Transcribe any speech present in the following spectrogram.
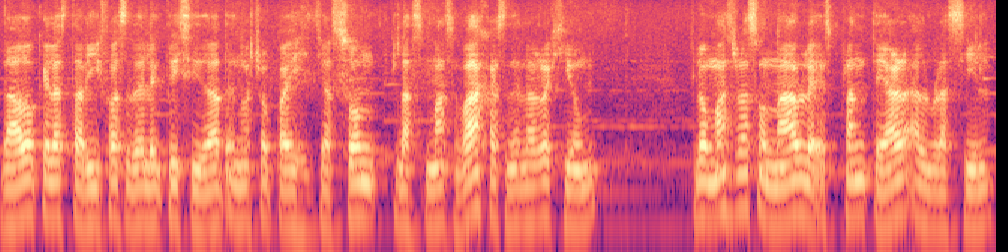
Dado que las tarifas de electricidad en nuestro país ya son las más bajas de la región, lo más razonable es plantear al Brasil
